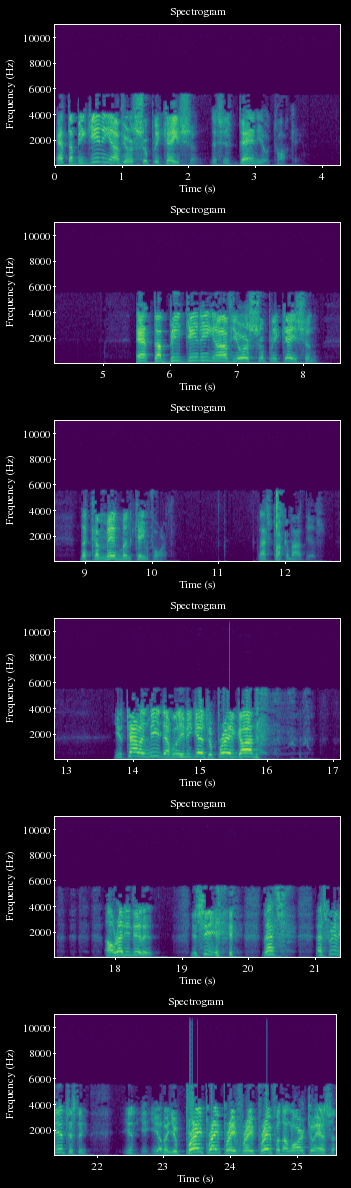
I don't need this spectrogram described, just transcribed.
At the beginning of your supplication, this is Daniel talking. At the beginning of your supplication, the commandment came forth. Let's talk about this. You're telling me that when he began to pray, God already did it. You see, that's, that's really interesting. You, you, you pray, pray, pray, pray, pray for the Lord to answer.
